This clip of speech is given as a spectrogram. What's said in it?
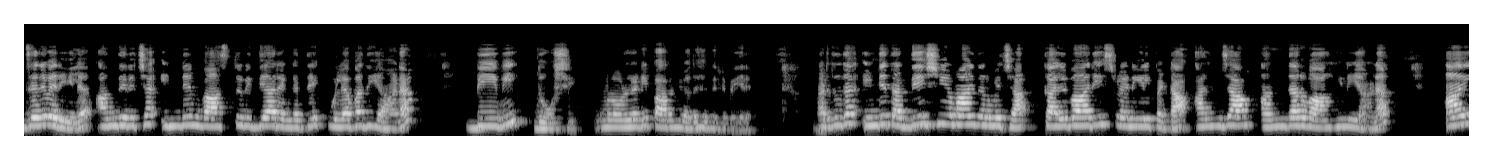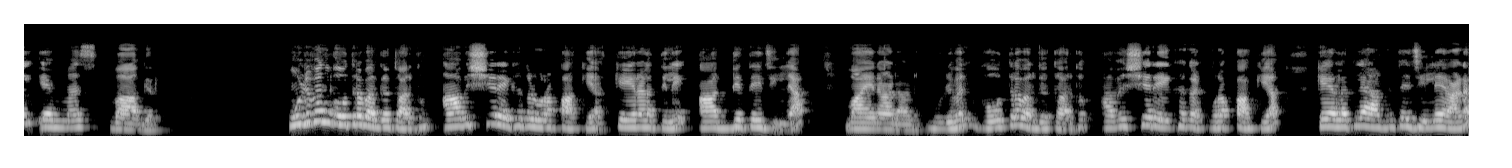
ജനുവരിയിൽ അന്തരിച്ച ഇന്ത്യൻ വാസ്തുവിദ്യാ രംഗത്തെ കുലപതിയാണ് ബി വി ദോഷി. നമ്മൾ ഓൾറെഡി പറഞ്ഞു അദ്ദേഹത്തിന്റെ പേര്. അടുത്തത് ഇന്ത്യ തദ്ദേശീയമായി നിർമ്മിച്ച കൽവാരി ശ്രേണിയിൽപ്പെട്ട അഞ്ചാം അന്തർവാഹിനിയാണ് ഐ എം എസ് വാഗർ. മുഴുവൻ ഗോത്രവർഗക്കാർക്കും ആവശ്യരേഖകൾ ഉറപ്പാക്കിയ കേരളത്തിലെ ആദ്യത്തെ ജില്ല വയനാടാണ്. മുഴുവൻ ഗോത്രവർഗക്കാർക്കും അവശ്യരേഖകൾ ഉറപ്പാക്കിയ കേരളത്തിലെ ആദ്യത്തെ ജില്ലയാണ്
